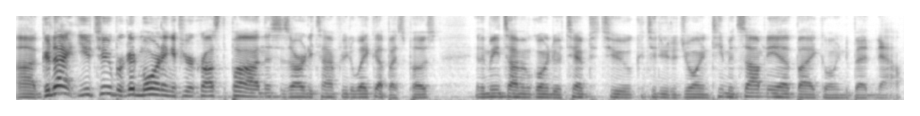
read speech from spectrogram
Uh, good night, YouTube, or good morning if you're across the pond. This is already time for you to wake up, I suppose. In the meantime, I'm going to attempt to continue to join Team Insomnia by going to bed now.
